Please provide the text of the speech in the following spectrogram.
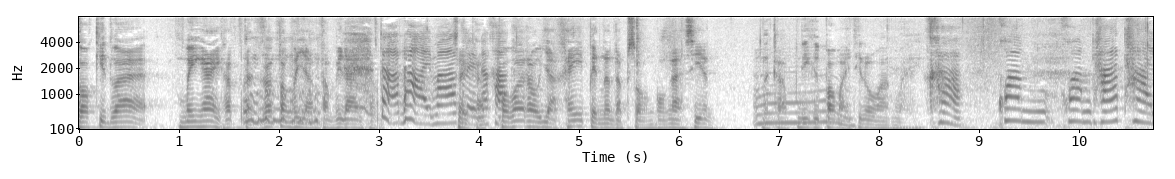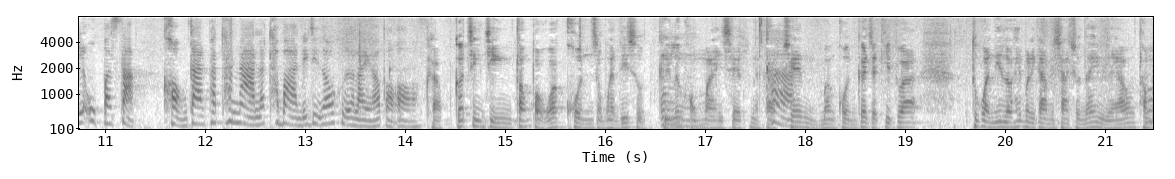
ก็คิดว่าไม่ง่ายครับ แต่ก็ต้องพยายามทำให้ได้ครับท้าทายมากใช่เลยครับนะคะ เพราะว่าเราอยากให้เป็นอันดับสองของอาเซียน นะครับนี่คือเป้าหมายที่เราวางไว้ ค่ะ ความความท้าทายและอุปสรรคของการพัฒนารัฐบาลดิจิทัลคืออะไรครับผอครับ ก็จริง ๆ ต้องบอกว่าคนสำคัญที่สุดคือเรื่องของ mindset นะครับ ค่ะเช่น บางคนก็จะคิดว่าทุกวันนี้เราให้บริการประชาชนได้อยู่แล้วทำไม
